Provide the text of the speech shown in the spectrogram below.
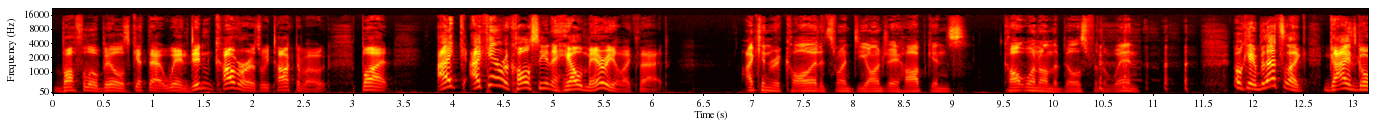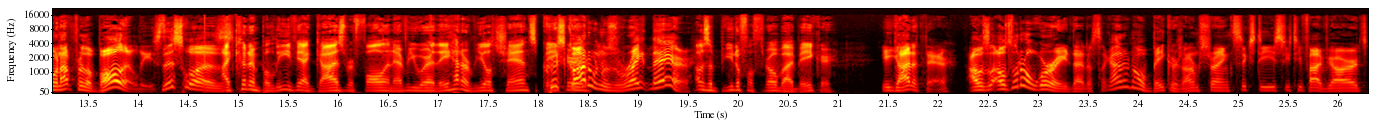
Buffalo Bills get that win. Didn't cover, as we talked about, but I, I can't recall seeing a Hail Mary like that. I can recall it. It's when DeAndre Hopkins caught one on the Bills for the win. Okay, but that's like guys going up for the ball at least. This was I couldn't believe, yeah, guys were falling everywhere. They had a real chance. Baker, Chris Godwin was right there. That was a beautiful throw by Baker. He got it there. I was I was a little worried that it's like I don't know Baker's arm strength 60 65 yards.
